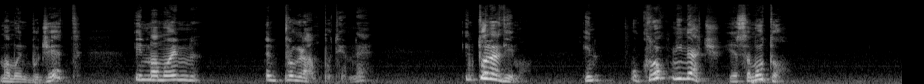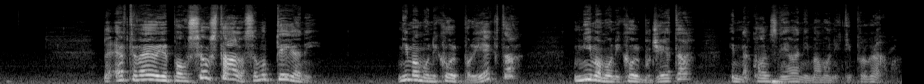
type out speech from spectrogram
imamo en budžet in imamo en, en program potem. Ne? In to naredimo. In okrog ni nič, je samo to. Na RTV-ju je pa vse ostalo, samo tega ni. Nimamo nikoli projekta, nimamo nikoli budžeta in na koncu dneva nimamo niti programa.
